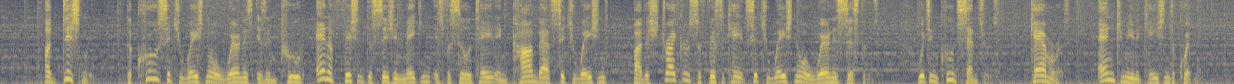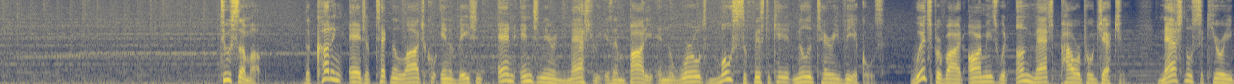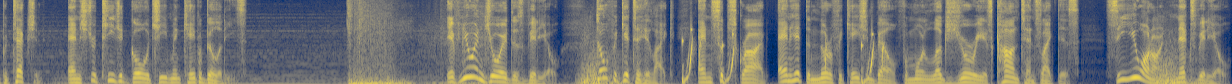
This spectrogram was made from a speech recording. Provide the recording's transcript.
Additionally, the crew's situational awareness is improved and efficient decision making is facilitated in combat situations by the Stryker's sophisticated situational awareness systems, which include sensors, cameras, and communications equipment. To sum up, the cutting edge of technological innovation and engineering mastery is embodied in the world's most sophisticated military vehicles, which provide armies with unmatched power projection, national security protection, and strategic goal achievement capabilities. If you enjoyed this video, don't forget to hit like and subscribe and hit the notification bell for more luxurious contents like this. See you on our next video.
